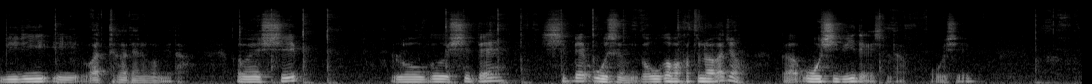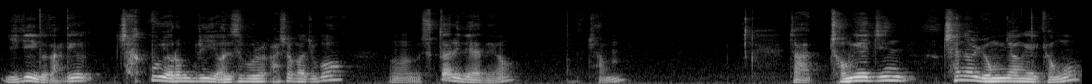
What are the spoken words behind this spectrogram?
미리 와트가 되는 겁니다. 그러면 10 로그 10의 10의 5승 그러니까 5가 바깥으로 나가죠? 그러니까 50이 되겠습니다. 50 이게 이거다. 이거 자꾸 여러분들이 연습을 하셔가지고 어, 숙달이 돼야 돼요. 참. 자, 정해진 채널 용량의 경우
